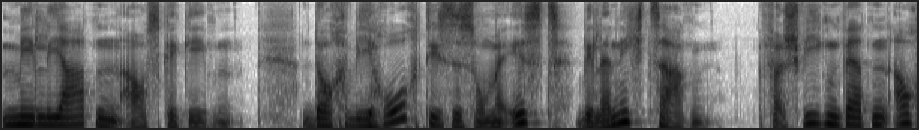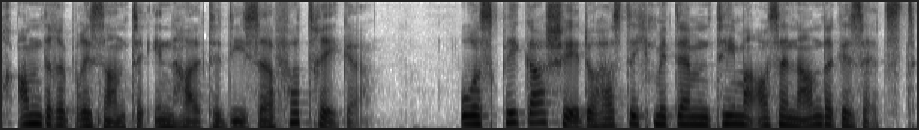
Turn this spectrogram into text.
Milliarden ausgegeben. Doch wie hoch diese Summe ist, will er nicht sagen. Verschwiegen werden auch andere brisante Inhalte dieser Verträge. Urs Pegasche, du hast dich mit dem Thema auseinandergesetzt.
